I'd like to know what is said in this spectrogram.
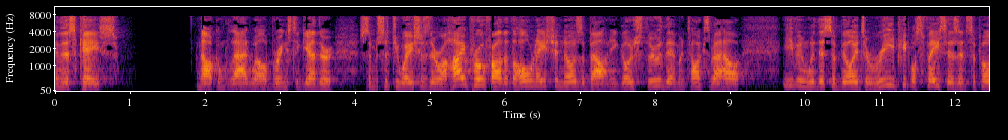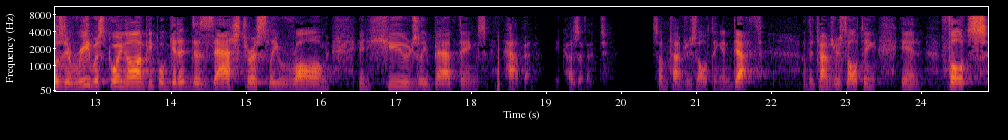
In this case, Malcolm Gladwell brings together some situations that are high profile that the whole nation knows about, and he goes through them and talks about how even with this ability to read people's faces and supposedly read what's going on, people get it disastrously wrong and hugely bad things happen because of it. Sometimes resulting in death, other times resulting in false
